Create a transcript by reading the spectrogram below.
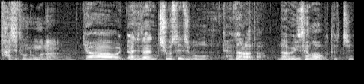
다시 도는구나. 야, 아니 난 지구 샌드위치 보고 대단하다. 나 왜 이 생각을 못했지?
